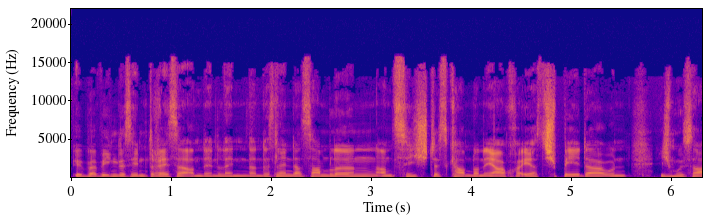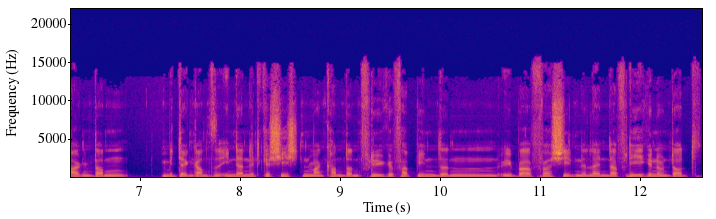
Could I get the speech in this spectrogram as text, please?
überwiegendes Interesse an den Ländern. Das Ländersammeln an sich, das kam dann ja auch erst später und ich muss sagen, dann mit den ganzen Internetgeschichten, man kann dann Flüge verbinden, über verschiedene Länder fliegen und dort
